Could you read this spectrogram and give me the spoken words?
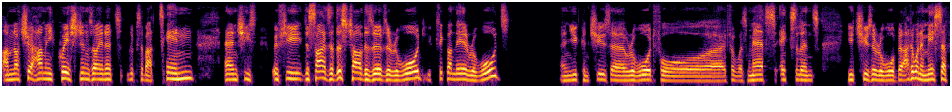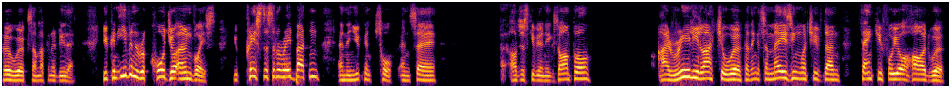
I'm not sure how many questions are in it. Looks about 10. And she's if she decides that this child deserves a reward, you click on their rewards and you can choose a reward for uh, if it was maths excellence you choose a reward but i don't want to mess up her work so i'm not going to do that you can even record your own voice you press this little red button and then you can talk and say i'll just give you an example I really liked your work. I think it's amazing what you've done. Thank you for your hard work.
